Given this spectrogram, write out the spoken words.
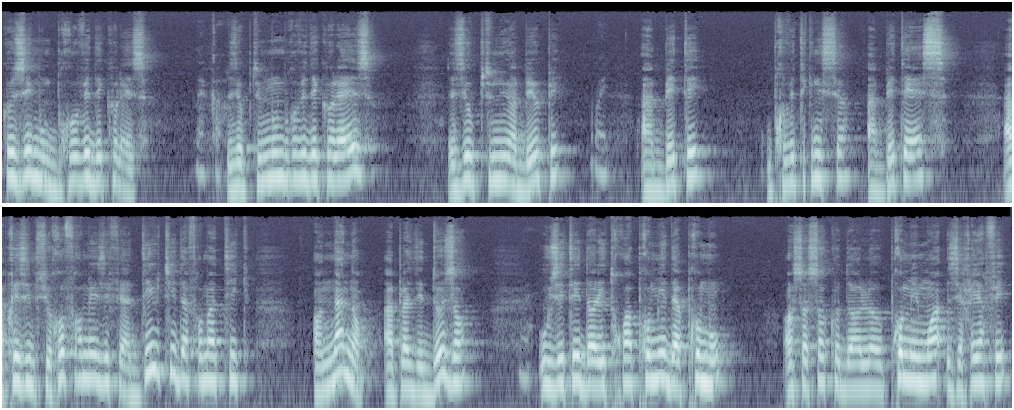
que j'ai mon brevet des collèges. J'ai obtenu mon brevet des collèges, j'ai obtenu un BEP, Oui. un BT, brevet technicien, un BTS. Après, je me suis reformé, j'ai fait un DUT d'informatique en un an, à la place des deux ans. Où j'étais dans les trois premiers de la promo, en sachant que dans le premier mois, j'ai rien fait.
